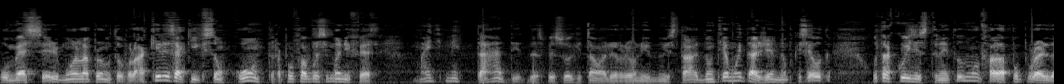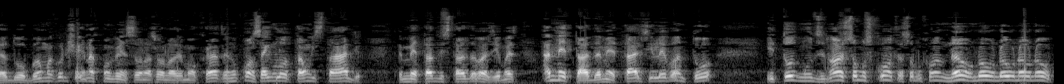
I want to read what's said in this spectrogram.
o mestre cerimônia lá perguntou, falou, aqueles aqui que são contra, por favor se manifestem mais de metade das pessoas que estavam ali reunidas no estádio, não tinha muita gente, não, porque isso é outra, outra coisa estranha. Todo mundo fala da popularidade do Obama, mas quando chega na Convenção Nacional Democrata, não conseguem lotar um estádio. Metade do estádio está vazio. Mas a metade da metade se levantou e todo mundo diz, nós somos contra, somos contra. Não, não, não, não, não.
